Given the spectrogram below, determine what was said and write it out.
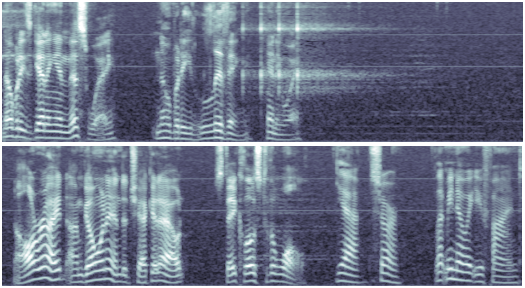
Nobody's getting in this way. Nobody living, anyway. Alright, I'm going in to check it out. Stay close to the wall. Yeah, sure. Let me know what you find.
